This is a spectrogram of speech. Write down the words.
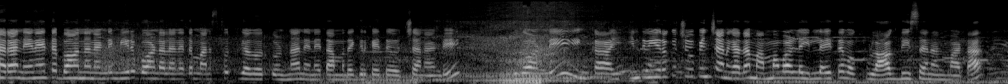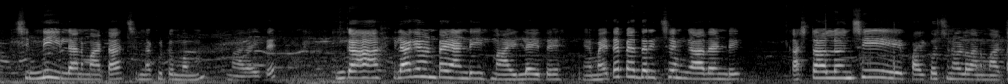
బాగున్నారా? నేనైతే బాగున్నానండి. మీరు బాగుండాలని అయితే మనస్ఫూర్తిగా కోరుకుంటున్నాను నేనైతే అమ్మ దగ్గరికి అయితే వచ్చానండి. ఇదిగోండి ఇంకా ఇంత వరకు చూపించాను కదా మా అమ్మ వాళ్ళ ఇల్లు అయితే ఒక వ్లాగ్ తీసాను అనమాట చిన్ని ఇల్లు అనమాట చిన్న కుటుంబం మాదైతే. ఇంకా ఇలాగే ఉంటాయండి మా ఇల్లు అయితే. మేమైతే పెద్ద రిచ్చేం కాదండి. కష్టాల్లోంచి పైకి వచ్చిన వాళ్ళు అనమాట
